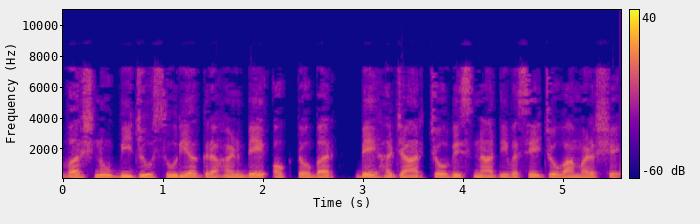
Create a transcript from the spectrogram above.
વર્ષનું બીજું સૂર્યગ્રહણ બે ઓક્ટોબર, બે હજાર ચોવીસના દિવસે જોવા મળશે.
